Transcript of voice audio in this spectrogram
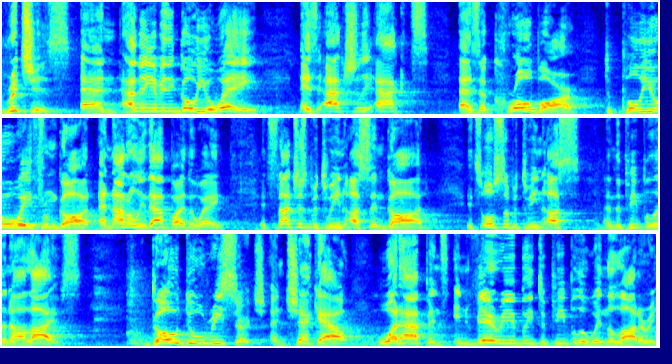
riches and having everything go your way is actually acts as a crowbar to pull you away from God. And not only that, by the way, it's not just between us and God, it's also between us and the people in our lives. Go do research and check out what happens invariably to people who win the lottery.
